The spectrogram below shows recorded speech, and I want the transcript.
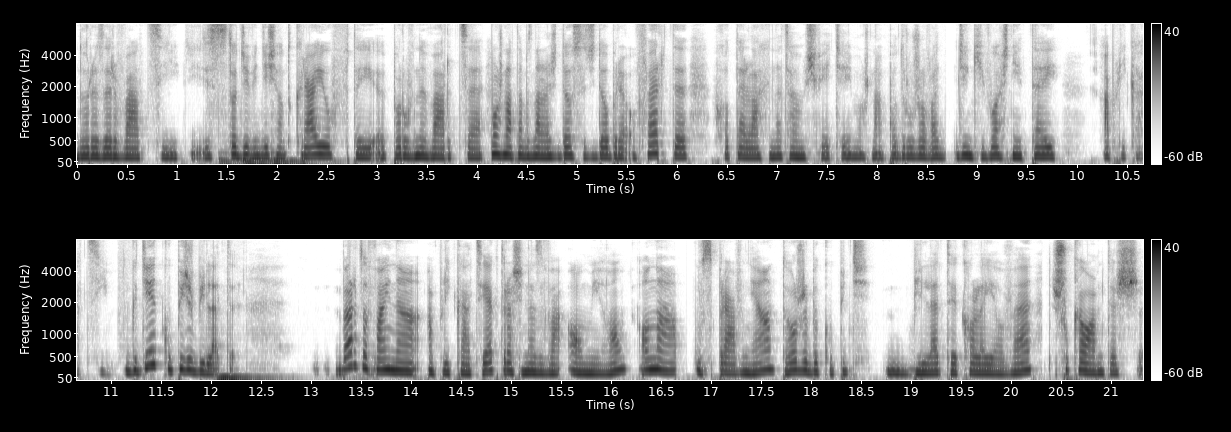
do rezerwacji. Jest 190 krajów w tej porównywarce. Można tam znaleźć dosyć dobre oferty w hotelach na całym świecie i można podróżować dzięki właśnie tej aplikacji. Gdzie kupisz bilety? Bardzo fajna aplikacja, która się nazywa Omio. Ona usprawnia to, żeby kupić bilety kolejowe. Szukałam też y,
